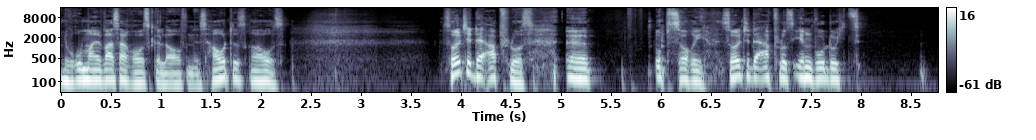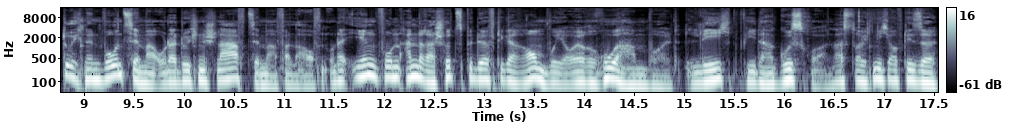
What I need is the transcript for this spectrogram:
wo mal Wasser rausgelaufen ist. Haut es raus. Sollte der Abfluss, äh, ups, sorry, sollte der Abfluss irgendwo durch, durch ein Wohnzimmer oder durch ein Schlafzimmer verlaufen oder irgendwo ein anderer schutzbedürftiger Raum, wo ihr eure Ruhe haben wollt, legt wieder Gussrohr. Lasst euch nicht auf diese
